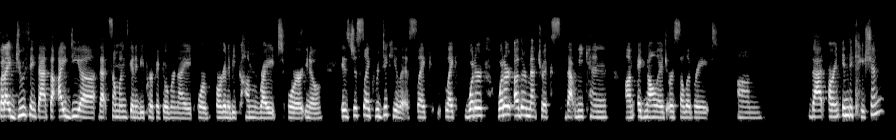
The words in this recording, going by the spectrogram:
But I do think that the idea that someone's going to be perfect overnight or or going to become right or you know is just like ridiculous. Like like what are what are other metrics that we can um, acknowledge or celebrate um, that are an indication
